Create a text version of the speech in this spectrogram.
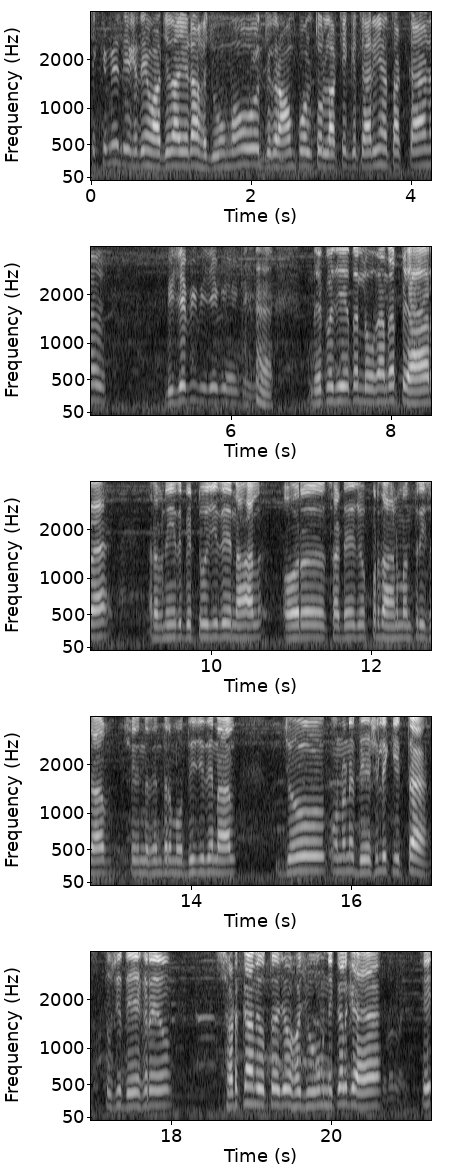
ਤੇ ਕਿਵੇਂ ਦੇਖਦੇ ਹੋ ਅੱਜ ਦਾ ਜਿਹੜਾ ਹਜੂਮ ਉਹ ਜਗਰਾਉਂ ਪੁਲ ਤੋਂ ਲੱਗ ਕੇ ਕਚਹਿਰੀਆਂ ਤੱਕ ਕਹਿਣ ਬੀਜੇਪੀ ਬੀਜੇਪੀ ਹੋਈ ਦੇਖੋ ਜੀ ਇਹ ਤਾਂ ਲੋਕਾਂ ਦਾ ਪਿਆਰ ਹੈ ਰਵਨੀਤ ਬਿੱਟੂ ਜੀ ਦੇ ਨਾਲ ਔਰ ਸਾਡੇ ਜੋ ਪ੍ਰਧਾਨ ਮੰਤਰੀ ਸਾਹਿਬ ਸ਼੍ਰੀ ਨਰਿੰਦਰ ਮੋਦੀ ਜੀ ਦੇ ਨਾਲ ਜੋ ਉਹਨਾਂ ਨੇ ਦੇਸ਼ ਲਈ ਕੀਤਾ ਤੁਸੀਂ ਦੇਖ ਰਹੇ ਹੋ, ਸੜਕਾਂ ਦੇ ਉੱਤੇ ਜੋ ਹਜੂਮ ਨਿਕਲ ਕੇ ਆਇਆ ਇਹ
